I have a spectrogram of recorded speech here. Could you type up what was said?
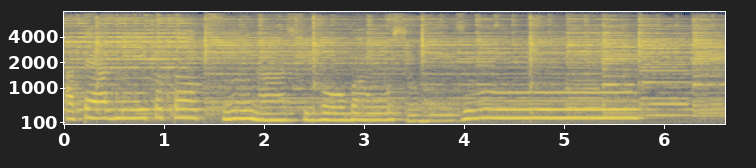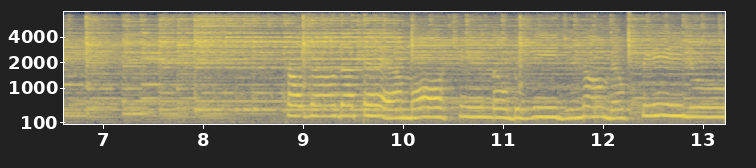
Até as micotoxinas te roubam o sorriso. Causando até a morte. Não duvide, não, meu filho.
